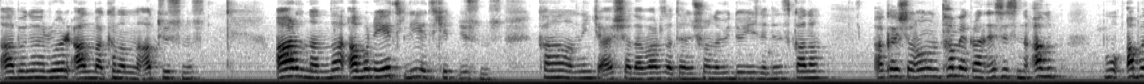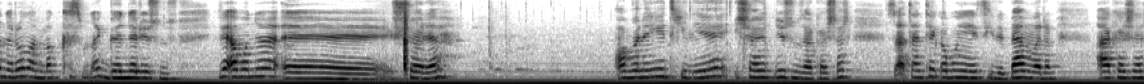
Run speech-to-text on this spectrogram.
abone rol alma kanalına atıyorsunuz. Ardından da abone yetkiliyi etiketliyorsunuz. Kanalın linki aşağıda var zaten şu anda videoyu izlediğiniz kanal. Arkadaşlar onun tam ekran SS'ini alıp bu abone rol alma kısmına gönderiyorsunuz. Ve abone eee, şöyle abone yetkiliye işaretliyorsunuz arkadaşlar. Zaten tek abone yetkili ben varım. Arkadaşlar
